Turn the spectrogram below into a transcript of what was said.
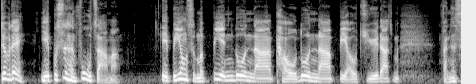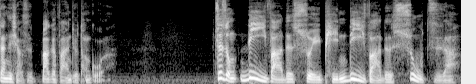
对不对？也不是很复杂嘛，也不用什么辩论啊、讨论啊、表决啊什么，反正三个小时八个法案就通过了。这种立法的水平、立法的素质啊，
